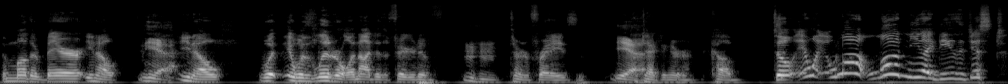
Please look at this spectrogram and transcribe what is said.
the mother bear. You know, Yeah. you know, what it was literal and not just a figurative hmm turn of phrase Yeah. protecting her cub. So it a lot, a lot of neat ideas. It just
